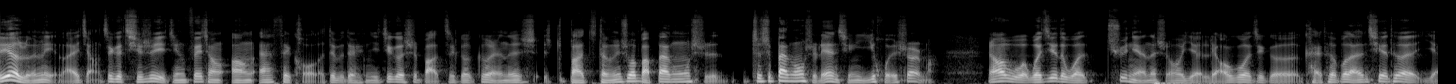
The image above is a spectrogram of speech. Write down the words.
业伦理来讲，这个其实已经非常 unethical 了，对不对？你这个是把这个个人的，把等于说把办公室，这是办公室恋情一回事嘛？然后我我记得我去年的时候也聊过这个凯特·布兰切特演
